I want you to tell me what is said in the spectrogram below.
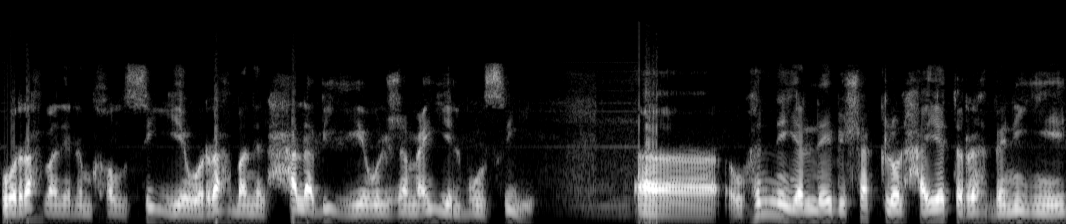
والرهبنة المخلصية والرهبنة الحلبية والجمعية البولصية آه وهن يلي بيشكلوا الحياة الرهبانية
